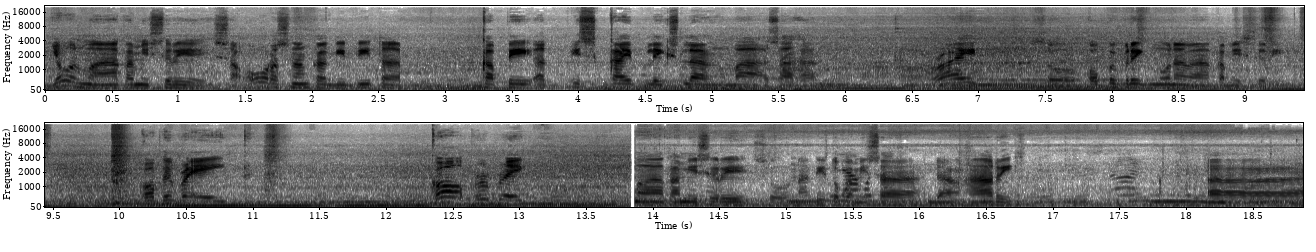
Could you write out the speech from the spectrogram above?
yun mga kamisri sa oras ng kagibita kape at skyflakes lang maasahan. Alright so coffee break muna mga kamisri coffee break! Coffee break! Mga kamisri so nandito kami sa Danghari uh,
